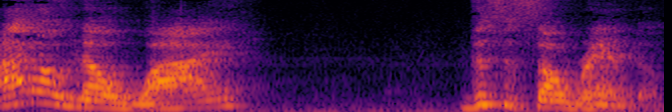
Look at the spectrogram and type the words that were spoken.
I don't know why. This is so random.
